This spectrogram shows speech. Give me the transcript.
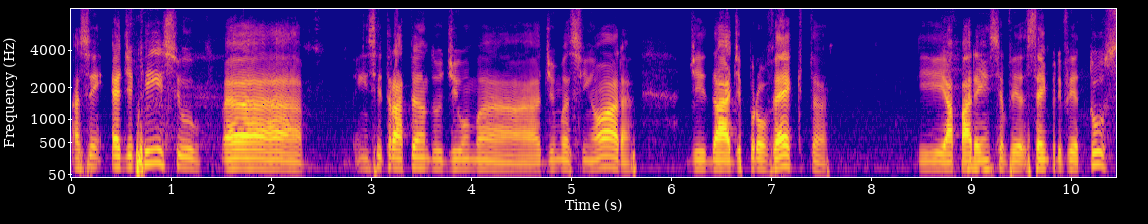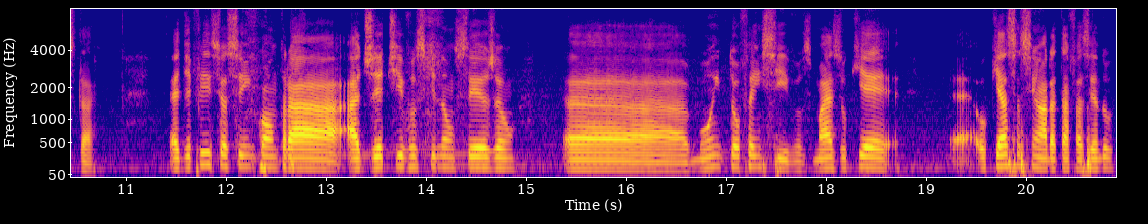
Assim, é difícil, uh, em se tratando de uma, de uma senhora de idade provecta e aparência sempre vetusta, é difícil assim encontrar adjetivos que não sejam uh, muito ofensivos, mas o que é, é o que essa senhora está fazendo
